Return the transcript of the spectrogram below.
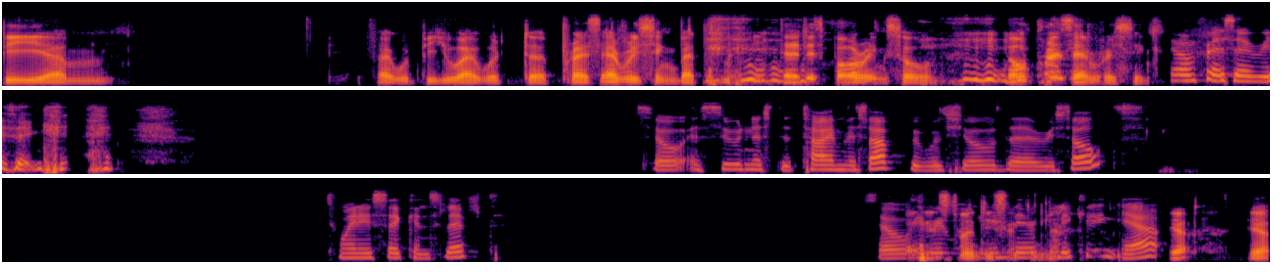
be um, if I would be you, I would uh, press everything, but that is boring. So don't press everything. Don't press everything. So as soon as the time is up, we will show the results. 20 seconds left. So everyone in there clicking, yeah. Yeah, yeah.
